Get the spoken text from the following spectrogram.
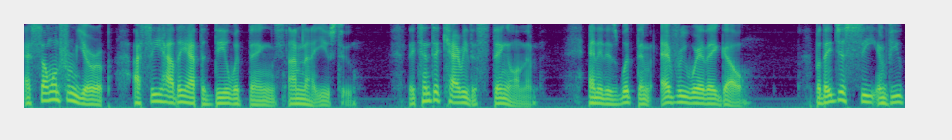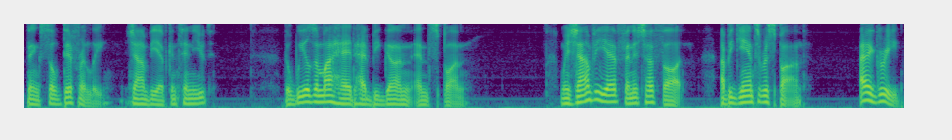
As someone from Europe, I see how they have to deal with things I'm not used to. They tend to carry this sting on them, and it is with them everywhere they go. But they just see and view things so differently, Genevieve continued. The wheels in my head had begun and spun. When Genevieve finished her thought, I began to respond. I agreed.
